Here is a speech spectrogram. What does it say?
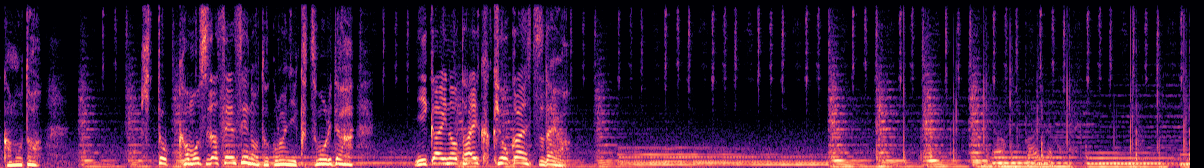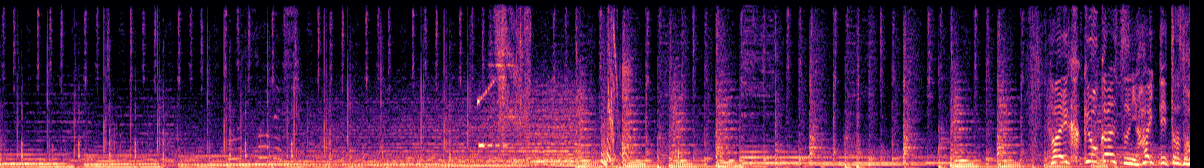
坂本。きっと鴨志田先生のところに行くつもりだ。2階の体育教官室だよ。体育教官室に入っていったぞ。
